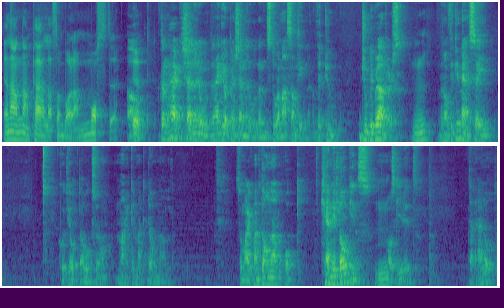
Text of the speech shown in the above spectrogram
en annan pärla som bara måste Ja. ut. Den, här känner nog, den här gruppen känner nog den stora massan till. The Do, Doobie Brothers. Men de fick ju med sig 78 också Michael McDonald. Så Mike McDonald och Kenny Loggins har skrivit den här låten.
